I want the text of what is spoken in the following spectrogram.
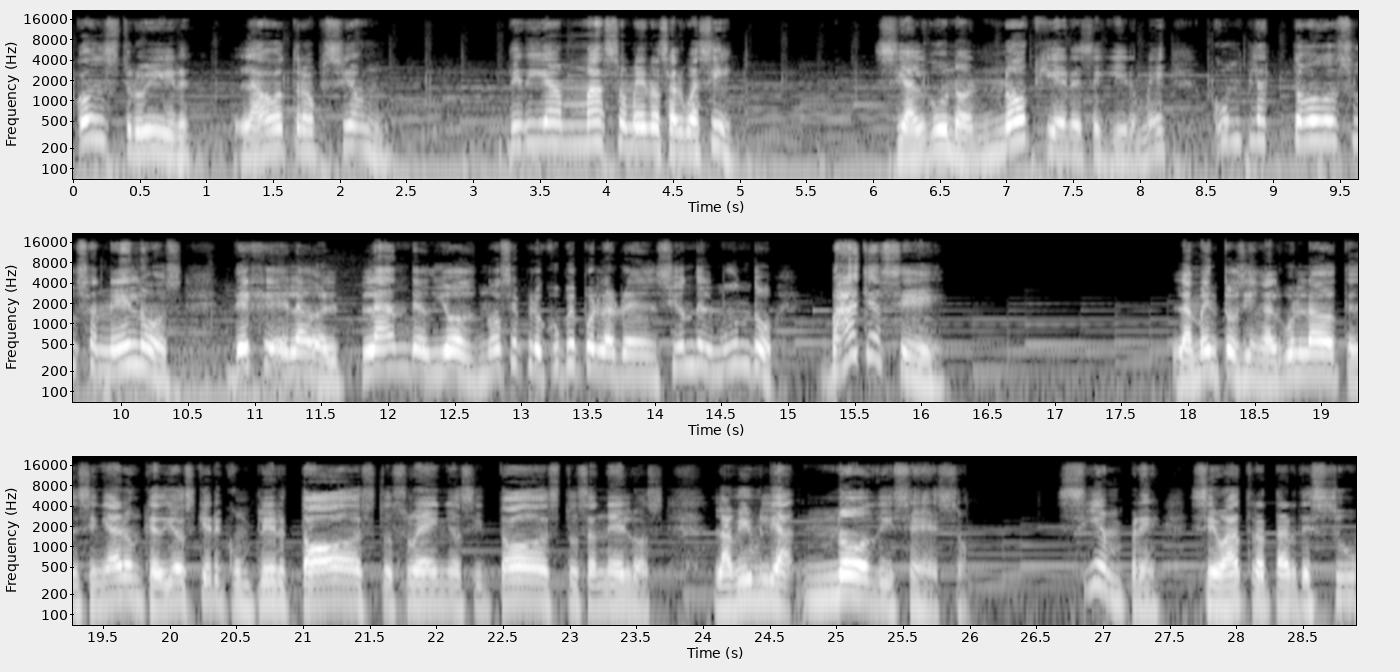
construir la otra opción. Diría más o menos algo así. Si alguno no quiere seguirme, cumpla todos sus anhelos. Deje de lado el plan de Dios. No se preocupe por la redención del mundo. Váyase. Lamento si en algún lado te enseñaron que Dios quiere cumplir todos tus sueños y todos tus anhelos. La Biblia no dice eso siempre se va a tratar de su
